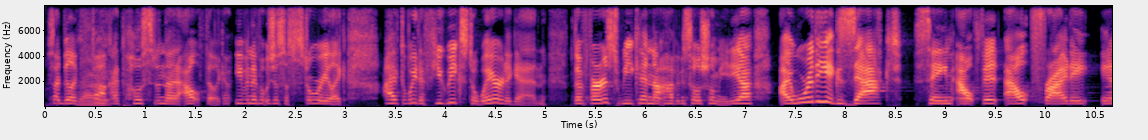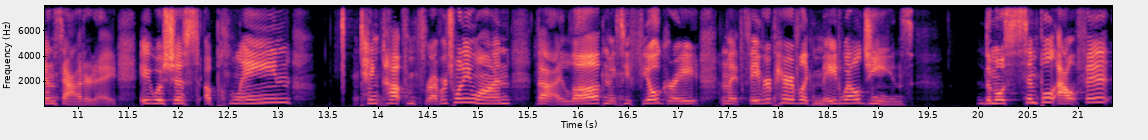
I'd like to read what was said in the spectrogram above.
So I'd be like, fuck, I posted in that outfit. Like, even if it was just a story, like, I have to wait a few weeks to wear it again. The first weekend not having social media, I wore the exact same outfit out Friday and Saturday. It was just a plain tank top from Forever 21 that I love, makes me feel great, and my favorite pair of like Madewell jeans. The most simple outfit,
